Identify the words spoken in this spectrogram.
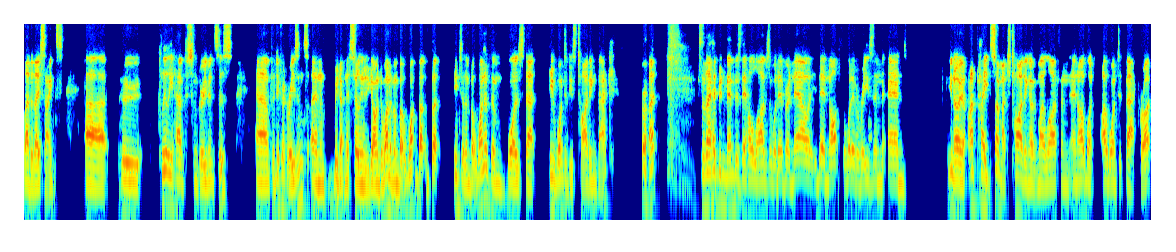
Latter Day Saints uh, who clearly have some grievances um, for different reasons, and we don't necessarily need to go into one of them, but what but but into them. But one of them was that he wanted his tithing back, right? So they had been members their whole lives or whatever, and now they're not for whatever reason, and you know, I paid so much tithing over my life, and and I want I want it back, right?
